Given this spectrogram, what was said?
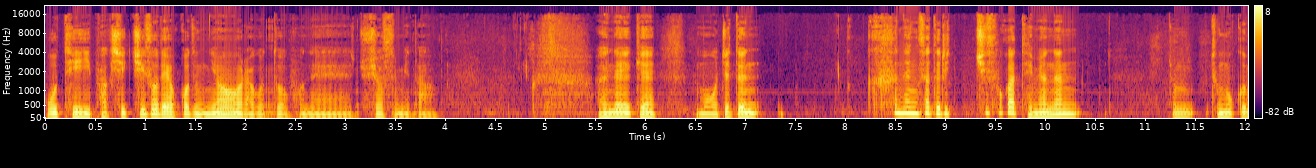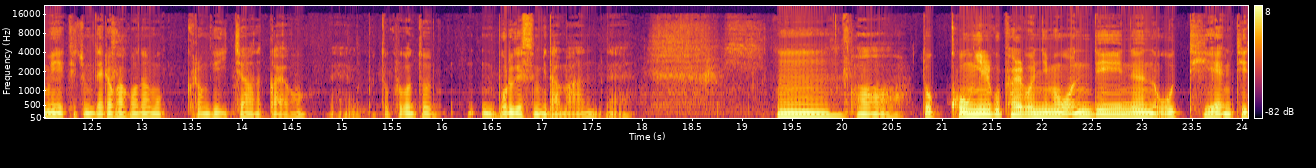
OT 입학식 취소되었거든요.라고 또 보내주셨습니다. 아, 근데 이렇게 뭐 어쨌든 큰 행사들이 취소가 되면은 좀 등록금이 이렇게 좀 내려가거나 뭐 그런 게 있지 않을까요? 네, 또 그건 또 모르겠습니다만. 네. 음, 어, 또 0198번님은 원디는 OT, MT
